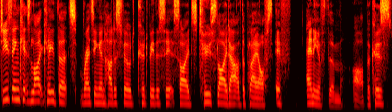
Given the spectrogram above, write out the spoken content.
Do you think it's likely that Reading and Huddersfield could be the sides to slide out of the playoffs if any of them are? Because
